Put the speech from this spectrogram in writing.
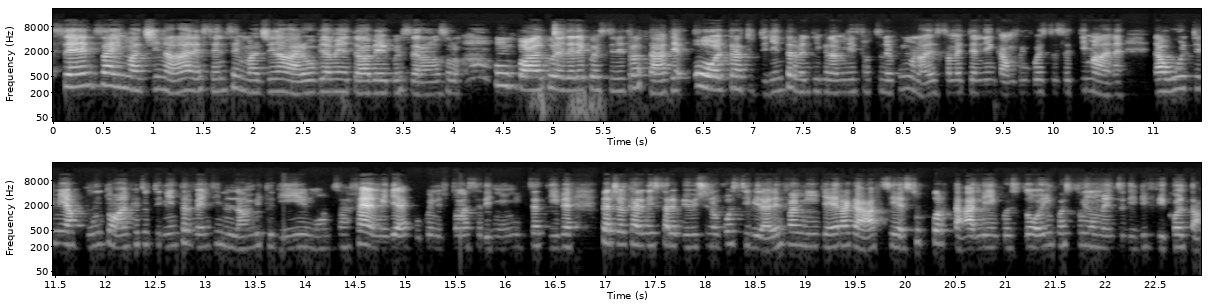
senza immaginare, senza immaginare, ovviamente, vabbè, queste erano solo un po' alcune delle questioni trattate, oltre a tutti gli interventi che l'amministrazione comunale sta mettendo in campo in queste settimane, da ultimi appunto anche tutti gli interventi nell'ambito di Monza Family, ecco, quindi tutta una serie di iniziative per cercare di stare più vicino possibile alle famiglie, ai ragazzi e supportarli in questo, in questo momento di difficoltà.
